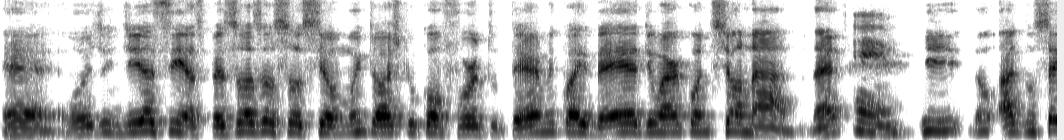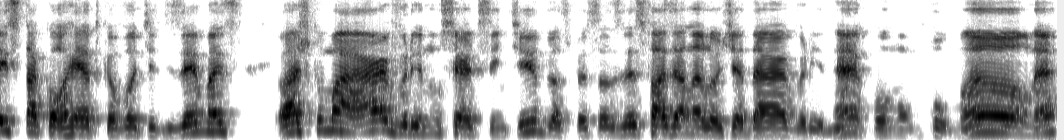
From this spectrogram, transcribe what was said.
É, hoje em dia, assim, as pessoas associam muito, eu acho que o conforto térmico à ideia de um ar-condicionado, né? É. E não, não sei se está correto o que eu vou te dizer, mas eu acho que uma árvore, num certo sentido, as pessoas às vezes fazem a analogia da árvore né, como um pulmão, né?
